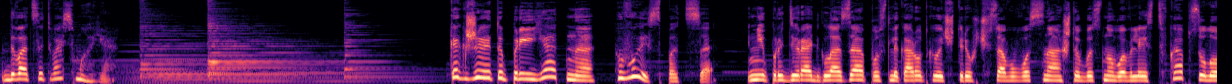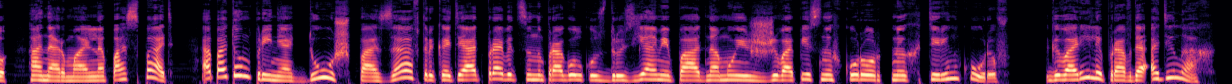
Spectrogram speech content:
28 Как же это приятно выспаться. Не продирать глаза после короткого четырехчасового сна, чтобы снова влезть в капсулу, а нормально поспать, а потом принять душ, позавтракать и отправиться на прогулку с друзьями по одному из живописных курортных теренкуров. Говорили, правда, о делах.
